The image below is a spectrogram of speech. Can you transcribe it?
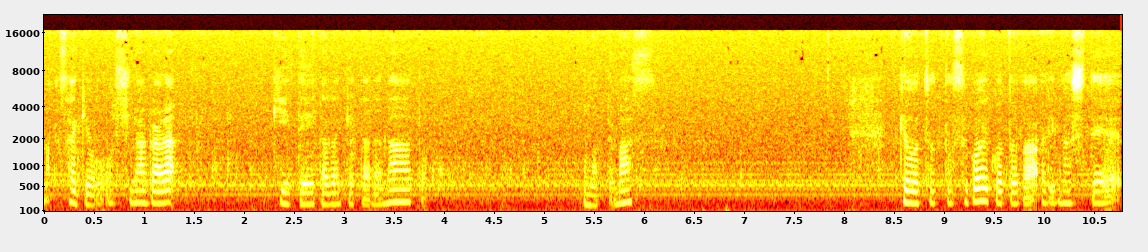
まあ、作業をしながら聞いていただけたらなと思ってます。今日ちょっとすごいことがありまして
